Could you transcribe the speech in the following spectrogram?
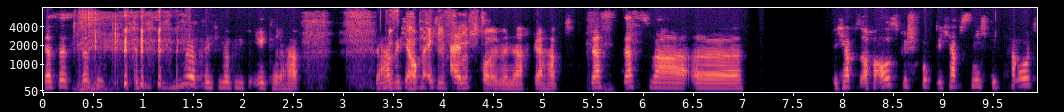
das das das ist das ist wirklich, wirklich ekelhaft. Da habe ich auch ich echt. Albträume nach gehabt. Das das war, äh ich habe es auch ausgespuckt, ich habe es nicht gekaut,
